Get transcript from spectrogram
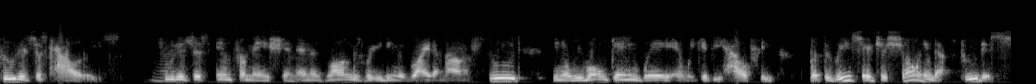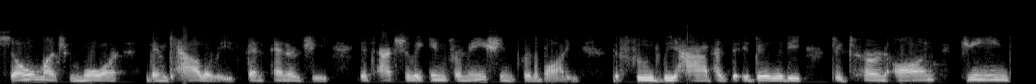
food is just calories. Food is just information. And as long as we're eating the right amount of food, you know, we won't gain weight and we can be healthy. But the research is showing that food is so much more than calories, than energy. It's actually information for the body. The food we have has the ability to turn on genes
